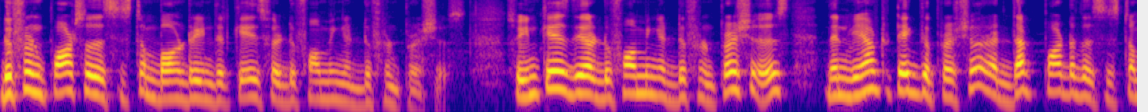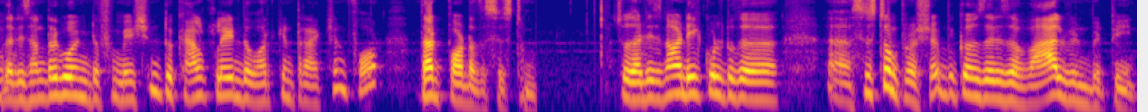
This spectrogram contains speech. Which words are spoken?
different parts of the system boundary in that case were deforming at different pressures. So, in case they are deforming at different pressures then we have to take the pressure at that part of the system that is undergoing deformation to calculate the work interaction for that part of the system. So, that is not equal to the uh, system pressure because there is a valve in between.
